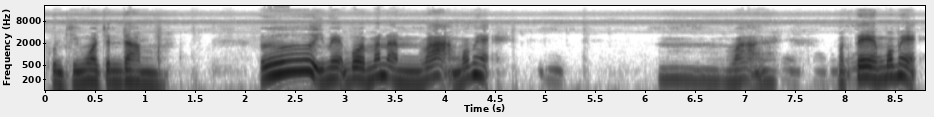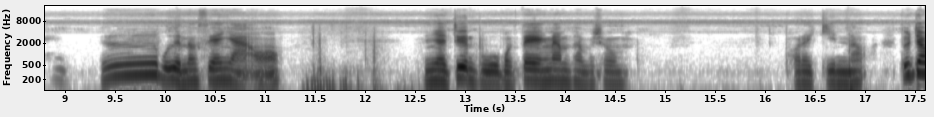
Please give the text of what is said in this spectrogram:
ผุนขี้งัวจนดำเอออีแม่บอยมันอันว่างบ่แม่ ว่างไงมักแตงบ่แม่ เออผู้อื่นต้องเสียหยาออกอย่าจื้นปลูกมักแตงนำท่านผู้ชม พอได้กินเนาะตู้จะ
